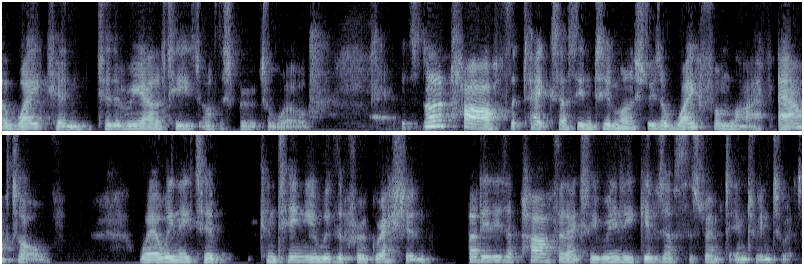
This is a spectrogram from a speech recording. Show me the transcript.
awaken to the realities of the spiritual world. It's not a path that takes us into monasteries away from life, out of where we need to continue with the progression, but it is a path that actually really gives us the strength to enter into it.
